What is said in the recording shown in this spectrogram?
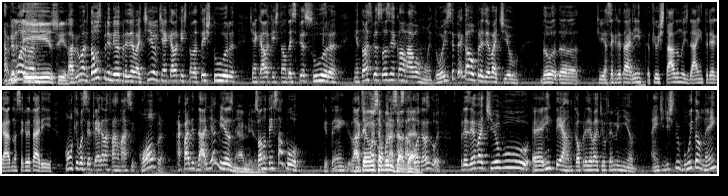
aprimorando. Isso, isso. Aprimorando. Então, os primeiros preservativos tinha aquela questão da textura, tinha aquela questão da espessura. Então, as pessoas reclamavam muito. Hoje, você pegar o preservativo do, do que a secretaria, que o Estado nos dá entregado na secretaria, com o que você pega na farmácia e compra, a qualidade é a mesma. É a mesma. Só não tem sabor. Que tem lá Até um saborizado, sabor, é. Preservativo é, interno, que é o preservativo feminino. A gente distribui também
